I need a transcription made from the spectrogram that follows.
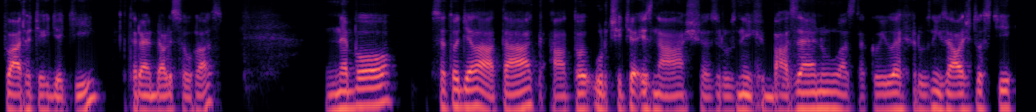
tváře těch dětí, které dali souhlas, nebo se to dělá tak, a to určitě i znáš z různých bazénů a z takových různých záležitostí,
